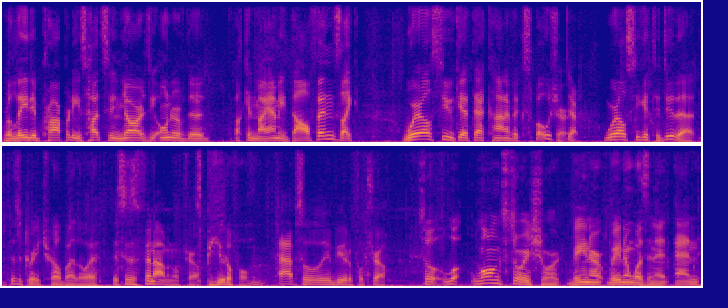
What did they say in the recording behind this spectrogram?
related properties, Hudson Yards, the owner of the fucking Miami Dolphins. Like, where else do you get that kind of exposure? Yep. Where else do you get to do that? This is a great trail, by the way. This is a phenomenal trail. It's beautiful. Absolutely a beautiful trail. So, lo- long story short, Vayner, Vayner wasn't it. And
